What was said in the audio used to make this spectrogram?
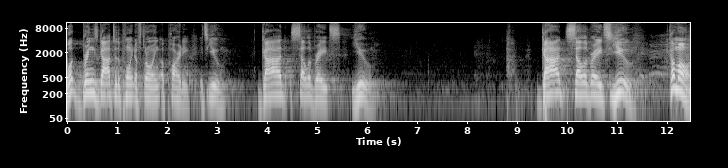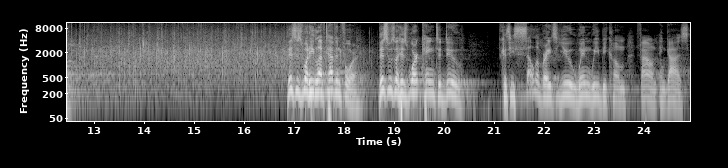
What brings God to the point of throwing a party? It's you. God celebrates you. God celebrates you. Come on. This is what he left heaven for. This was what his work came to do. because he celebrates you when we become found. And guys,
